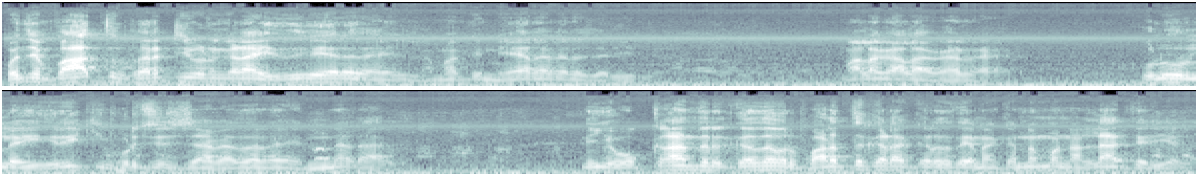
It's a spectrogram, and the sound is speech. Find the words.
கொஞ்சம் பார்த்து விரட்டி விடுங்கடா இது வேற நமக்கு நேரம் வேற சரியில்லை. மழை காலம் வேற. குளூரில் இறுக்கி பிடிச்சிருச்சா வெதற என்னடா அது நீங்கள் உட்காந்துருக்கிறத ஒரு படுத்து கிடக்கிறது எனக்கு என்னமோ நல்லா தெரியலை.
